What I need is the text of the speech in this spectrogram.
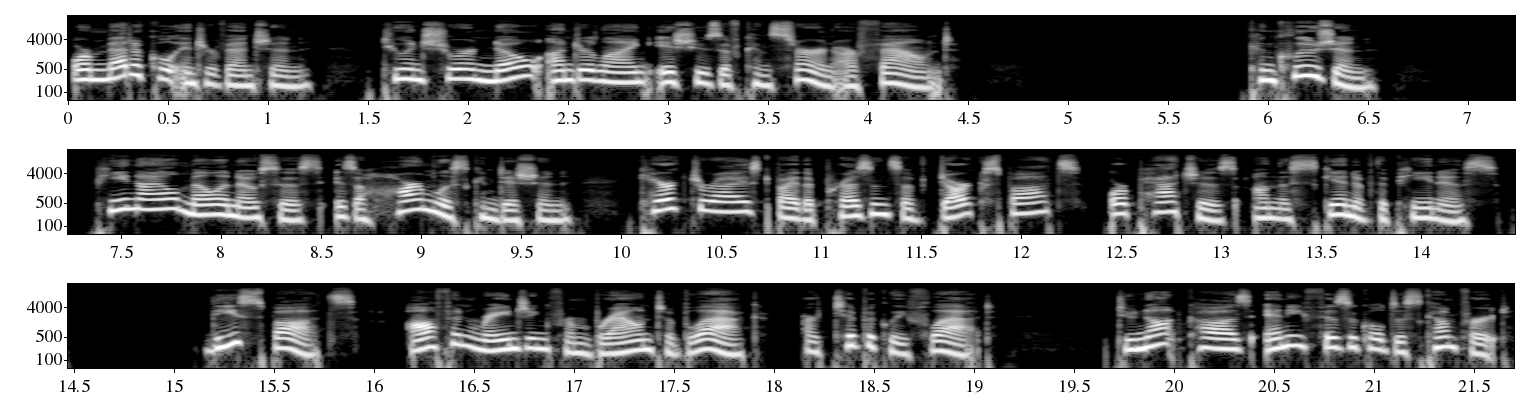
or medical intervention to ensure no underlying issues of concern are found. Conclusion Penile melanosis is a harmless condition characterized by the presence of dark spots or patches on the skin of the penis. These spots, often ranging from brown to black, are typically flat do not cause any physical discomfort,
